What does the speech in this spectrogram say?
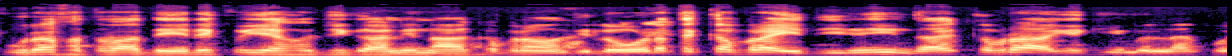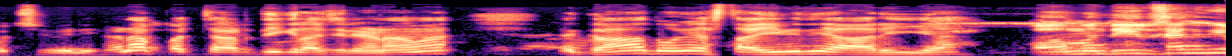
ਪੂਰਾ ਫਤਵਾ ਦੇ ਰਹੇ ਕੋਈ ਇਹੋ ਜੀ ਗੱਲ ਨਹੀਂ ਨਾ ਘਬਰਾਉਣ ਦੀ ਲੋੜ ਹੈ ਤੇ ਘਬਰਾਈ ਦੀ ਨਹੀਂ ਹੁੰਦਾ ਘਬਰਾ ਕੇ ਕੀ ਮਿਲਣਾ ਕੁਝ ਵੀ ਨਹੀਂ ਹਨਾ? ਆਪਾਂ ਚੜ੍ਹਦੀ ਕਲਾ ਚ ਰਹਿਣਾ ਵਾ ਤੇ ਗਾਂ 2027 ਵੀ ਤੇ ਆ ਰਹੀ ਆ। ਅਮਨਦੀਪ ਸਿੰਘ ਜੀ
